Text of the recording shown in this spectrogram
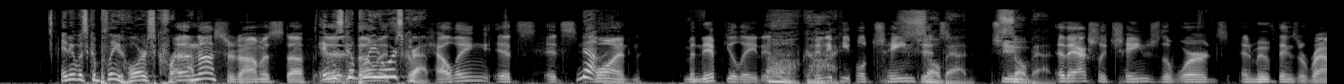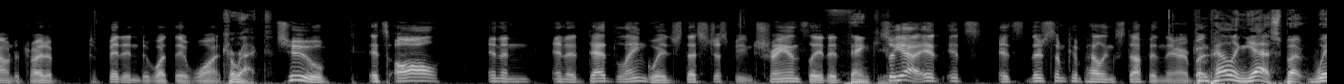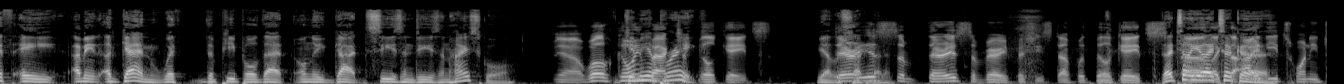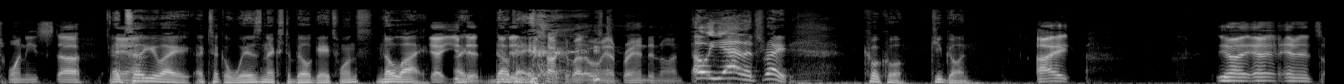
And it was complete horse crap. Nostradamus stuff. It was complete horse crap. Compelling. It's it's No. one manipulated. Oh, God. Many people change it. So it. bad. to- So bad. They actually change the words and move things around to try to to fit into what they want. Correct. Two, it's all in a in a dead language that's just being translated. Thank you. So yeah, it, it's it's there's some compelling stuff in there, but Compelling, yes, but with a, I mean, again, with the people that only got C's and D's in high school. yeah. Well, Give going back break. to Bill Gates, Yeah, let's there is some there is some very fishy stuff with Bill Gates. Did I tell you Uh, I like took the a- ID twenty twenty stuff? I and- tell you, I, I took a whiz next to Bill Gates once. No lie. yeah, you I- did. You okay. did. We talked about it when we had Brandon on. oh yeah, that's right. Cool, cool. Keep going. I, you know, and, and it's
